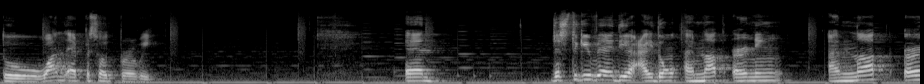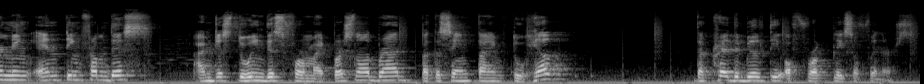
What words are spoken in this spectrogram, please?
to one episode per week. And just to give you an idea i don't i'm not earning i'm not earning anything from this. I'm just doing this for my personal brand but at the same time to help the credibility of workplace of winners.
